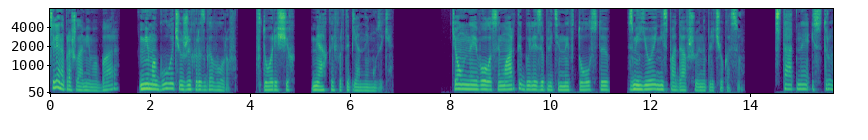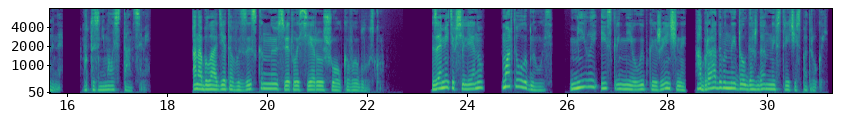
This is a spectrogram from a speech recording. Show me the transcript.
Селена прошла мимо бара, мимо гула чужих разговоров, вторящих мягкой фортепианной музыке. Темные волосы Марты были заплетены в толстую, змеей не спадавшую на плечо косу. Статная и стройная, будто занималась танцами. Она была одета в изысканную светло-серую шелковую блузку. Заметив Селену, Марта улыбнулась милой искренней улыбкой женщины, обрадованной долгожданной встречей с подругой.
